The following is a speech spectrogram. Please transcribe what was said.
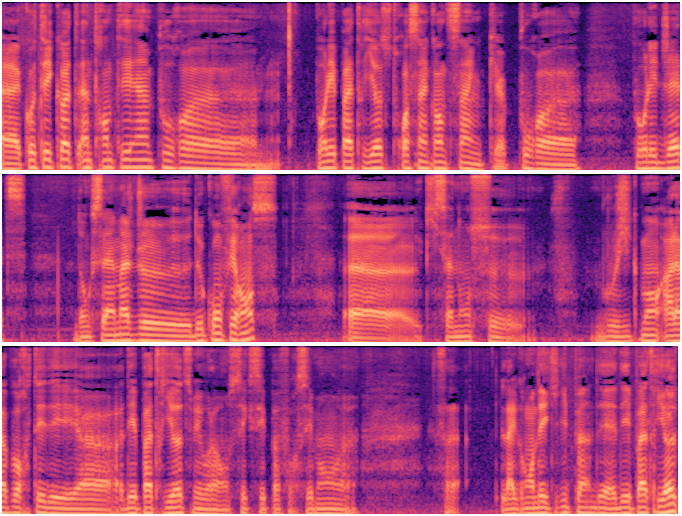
Euh, côté cote 1,31 pour, pour les Patriots, 3,55 pour, les Jets. Donc c'est un match de, conférence qui s'annonce logiquement à la portée des, des Patriots, mais voilà, on sait que c'est pas forcément la grande équipe hein, des, Patriots,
